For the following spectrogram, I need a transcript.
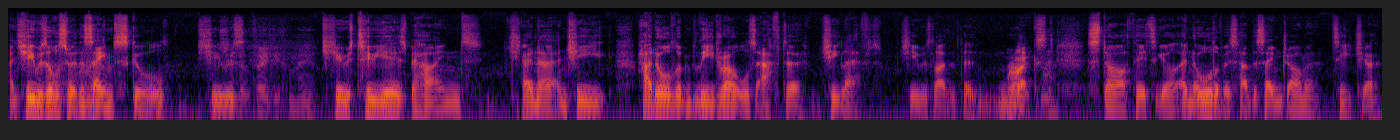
And she was also at the same school. She She was looked vaguely familiar. she was two years behind Jenna, and she had all the lead roles after she left. She was like the Right. next star theatre girl, and all of us had the same drama teacher,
